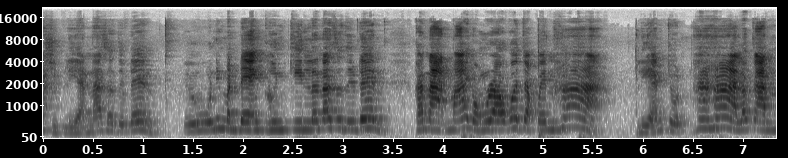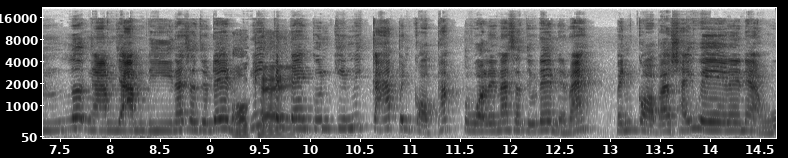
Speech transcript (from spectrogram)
50 เหรียญนะสติวเดนดูนี่มันแดงกลืนกินแล้วนะสติวเดนขนาดไม้ของเราก็จะเป็น 5เหรียญจุด55แล้วกันเลิกงามยามดีนะสติวเดนโอเคนี่เป็นแดงกลืนกินนี่กราฟเป็นกรอบพักตัวเลยนะสติวเดนเห็นไหม เป็นกรอบอะใช้เวย์เลยเนี่ยโอ้โห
